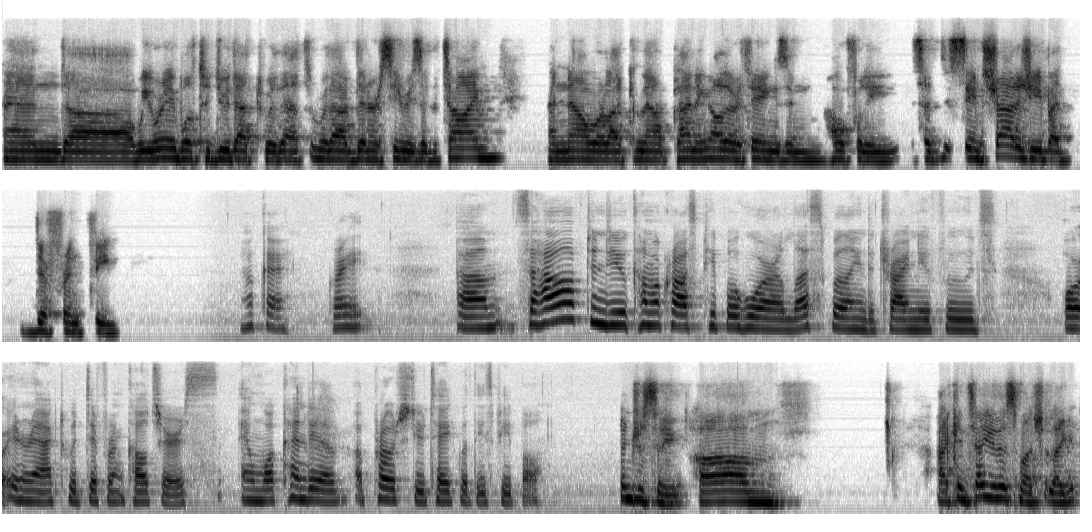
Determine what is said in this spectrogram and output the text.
And uh, we were able to do that with that with our dinner series at the time. And now we're like now planning other things and hopefully it's the same strategy but different theme. Okay great. Um, so how often do you come across people who are less willing to try new foods or interact with different cultures? And what kind of approach do you take with these people? Interesting. Um, I can tell you this much: like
